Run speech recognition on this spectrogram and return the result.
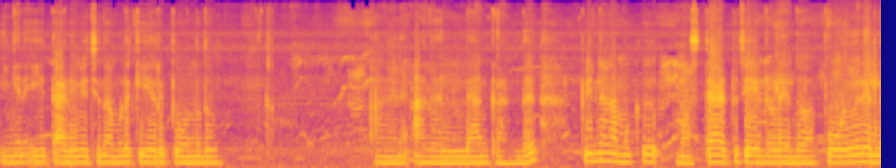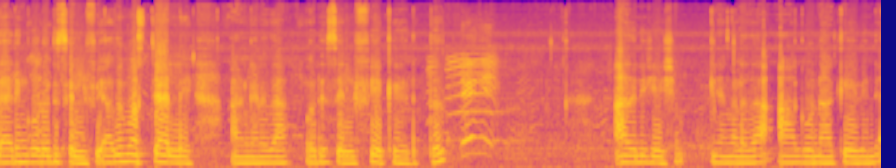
ഇങ്ങനെ ഈ തടി വെച്ച് നമ്മൾ കയറി പോകുന്നതും. അങ്ങനെ അതെല്ലാം കണ്ട് പിന്നെ നമുക്ക് മസ്റ്റായിട്ട് ചെയ്യേണ്ടുള്ള എന്തുവാ? പോയവരെല്ലാവരും കൂടെ ഒരു സെൽഫി. അത് മസ്റ്റല്ലേ അങ്ങനെ ദാ ഒരു സെൽഫിയൊക്കെ എടുത്ത് അതിനുശേഷം ഞങ്ങളിതാ ആ ഗുണ കേവിന്റെ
